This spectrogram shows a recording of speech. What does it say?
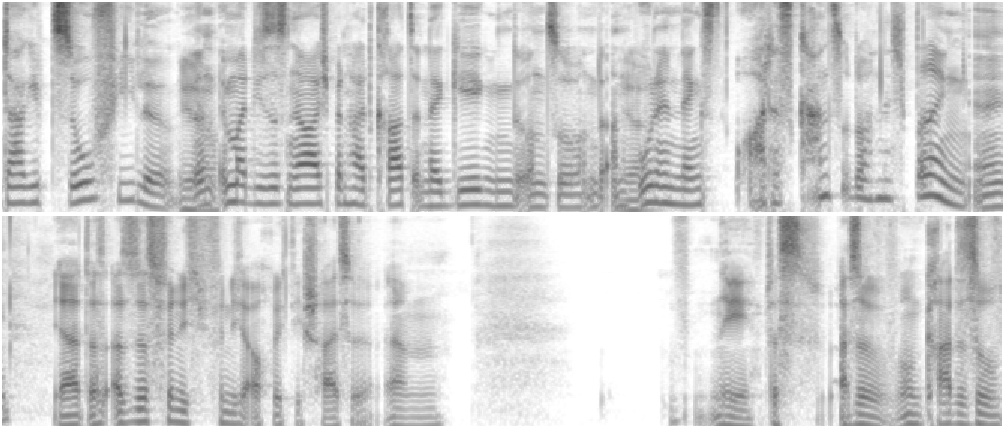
Da gibt's so viele. Ja. Und immer dieses, ja, ich bin halt gerade in der Gegend und so. Und an Ja. denn denkst, oh, das kannst du doch nicht bringen, ey. Ja, das, also das finde ich, finde ich auch richtig scheiße. Ähm, nee, das, also, und gerade so,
